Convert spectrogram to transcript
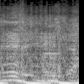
Hey, hey, hey.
